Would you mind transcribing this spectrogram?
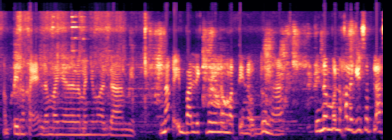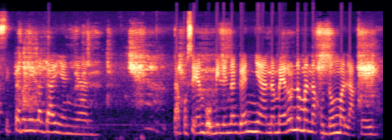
Ang pinakailaman niya na naman yung mga gamit. Nakaibalik mo yun ng matino dun ha. Tinan mo nakalagay sa plastic pero nilagayan yan. Tapos ayan, bumili ng ganyan na meron naman ako dong malaki.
